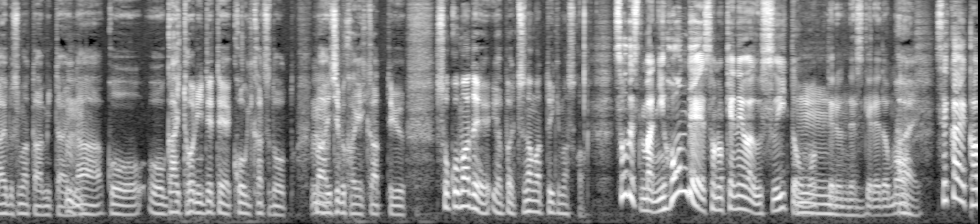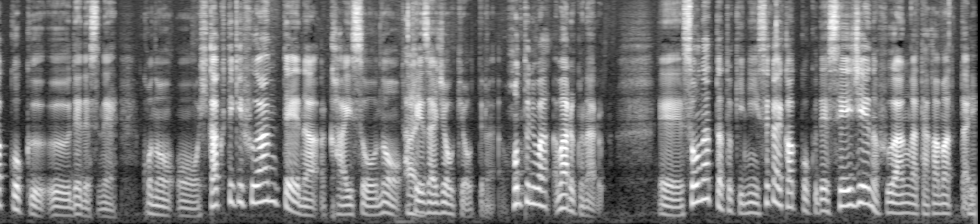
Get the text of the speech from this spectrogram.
ライブスマターみたいな、うん、こう、街頭に出て抗議活動と、まあ、一部過激化っていう、うん、そこまでやっぱりつながっていきますか？そうです。ね。まあ、日本でその懸念は薄いと思ってるんですけれども、はい、世界各国でですね、この比較的不安定な階層の経済状況っていうのは本当に悪くなる。えー、そうなった時に世界各国で政治への不安が高まったり、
